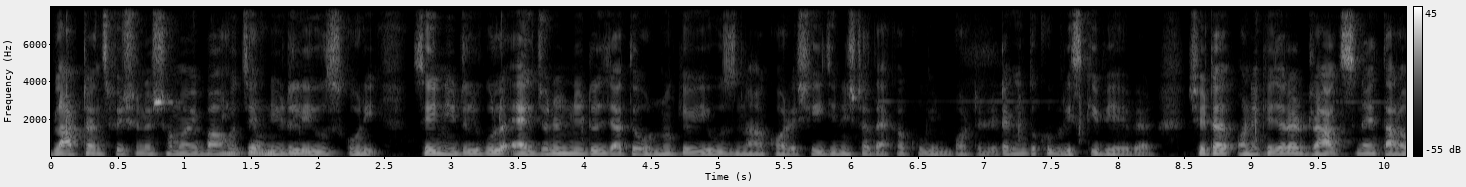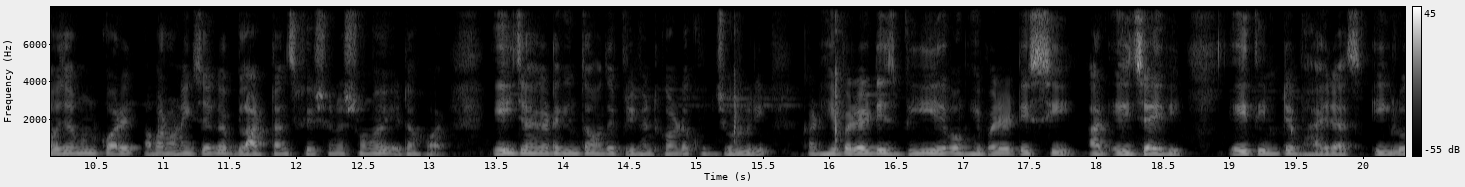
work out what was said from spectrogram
ব্লাড ট্রান্সফিউশনের সময় বা হচ্ছে নিডল ইউজ করি সেই নিডলগুলো একজনের নিডল যাতে অন্য কেউ ইউজ না করে সেই জিনিসটা দেখা খুব ইম্পর্টেন্ট এটা কিন্তু খুব রিস্কি বিহেভিয়ার সেটা অনেকে যারা ড্রাগস নেয় তারাও যেমন করে আবার অনেক জায়গায় ব্লাড ট্রান্সফিউশনের সময় এটা হয়। এই জায়গাটা কিন্তু আমাদের প্রিভেন্ট করাটা খুব জরুরি কারণ হেপাটাইটিস বি এবং হেপাটাইটিস সি আর এইচআইভি এই তিনটে ভাইরাস এইগুলো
